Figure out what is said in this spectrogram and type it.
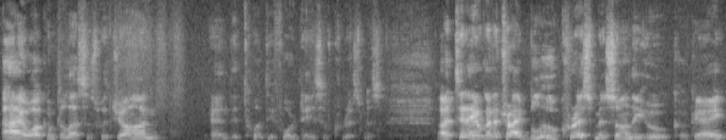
Hi, welcome to Lessons with John and the 24 Days of Christmas. Uh, today we're going to try Blue Christmas on the ook, okay?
